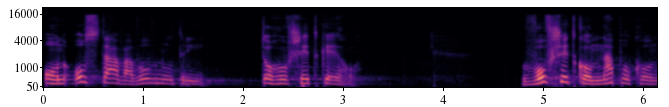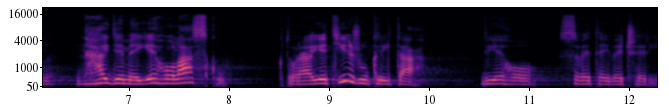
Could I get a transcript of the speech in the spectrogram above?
on ostáva vo vnútri toho všetkého. Vo všetkom napokon nájdeme jeho lásku, ktorá je tiež ukrytá v jeho svetej večeri.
